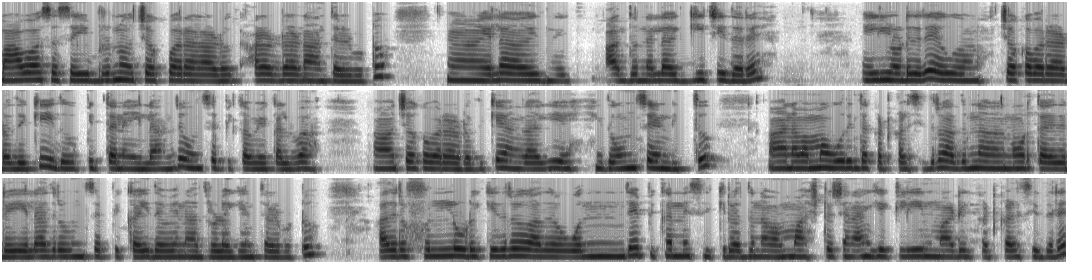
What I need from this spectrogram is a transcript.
ಮಾವ, ಸೊಸೆ ಇಬ್ಬರೂ ಚೌಕಾಬಾರ ಆಡೋ, ಆಡೋಣ ಅಂತ ಹೇಳ್ಬಿಟ್ಟು ಎಲ್ಲ ಅದನ್ನೆಲ್ಲ ಗೀಚಿದ್ದಾರೆ. ಇಲ್ಲಿ ನೋಡಿದರೆ ಚೌಕಾಬಾರ ಆಡೋದಕ್ಕೆ ಇದು ಪಿತ್ತನೇ ಇಲ್ಲ ಅಂದರೆ ಹುಣಸೆ ಪಿಕ್ಕ ಬೇಕಲ್ವಾ ಚೌಕಾಬಾರ ಆಡೋದಕ್ಕೆ ಹಂಗಾಗಿ ಇದು ಹುಣಸೆ ಹಣ್ಣಿತ್ತು ನಮ್ಮಮ್ಮ ಊರಿಂದ ಕಟ್ ಕಳಿಸಿದ್ರು ಅದನ್ನು ನೋಡ್ತಾ ಇದ್ದಾರೆ ಎಲ್ಲಾದರೂ ಹುಣಸೆ ಪಿಕ್ಕ ಇದ್ದಾವೇನೋ ಅದರೊಳಗೆ ಅಂತ ಹೇಳ್ಬಿಟ್ಟು. ಆದರೆ ಫುಲ್ ಹುಡುಕಿದ್ರು ಅದು ಒಂದೇ ಪಿಕ್ಕನ್ನೇ ಸಿಕ್ಕಿರೋದು ನಮ್ಮಮ್ಮ ಅಷ್ಟು ಚೆನ್ನಾಗಿ ಕ್ಲೀನ್ ಮಾಡಿ ಕಟ್ ಕಳಿಸಿದ್ದಾರೆ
